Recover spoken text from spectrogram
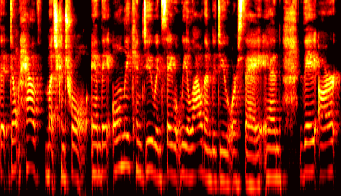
that don't have much control and they only can do and say what we allow them to do or say. And they are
